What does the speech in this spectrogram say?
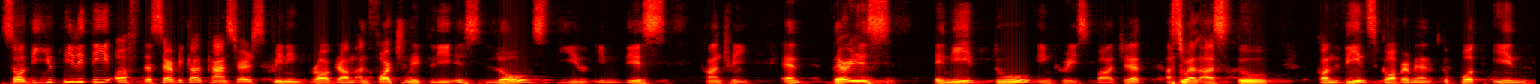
So the utility of the cervical cancer screening program, unfortunately, is low still in this country. And there is a need to increase budget as well as to convince government to put in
